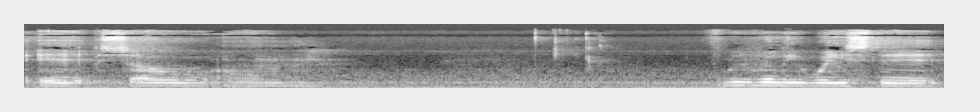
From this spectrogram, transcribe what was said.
it. So um, we really wasted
